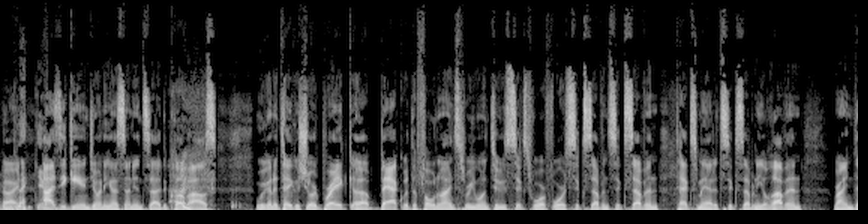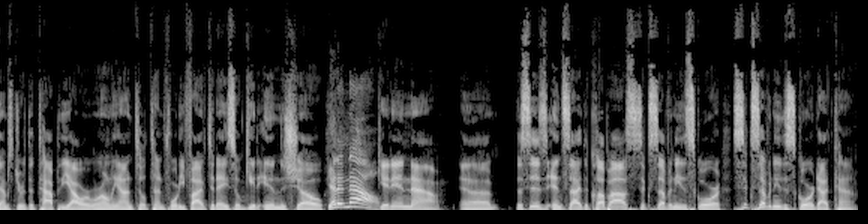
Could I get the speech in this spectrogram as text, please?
right. Thank you. Ozzie Guillen joining us on Inside the Clubhouse. We're going to take a short break. Uh, back with the phone lines 312 644 6767. Text Matt at 67011. Ryan Dempster at the top of the hour. We're only on until 1045 today, so get in the show. Get it now. Get in now. Uh, this is Inside the Clubhouse, 670 The Score, 670thescore.com.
